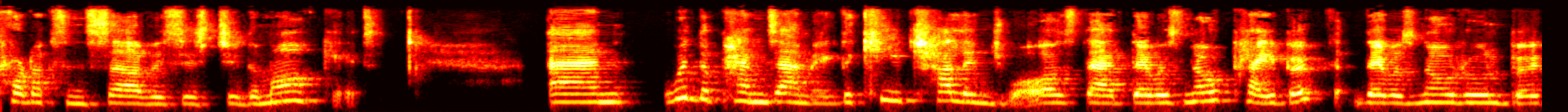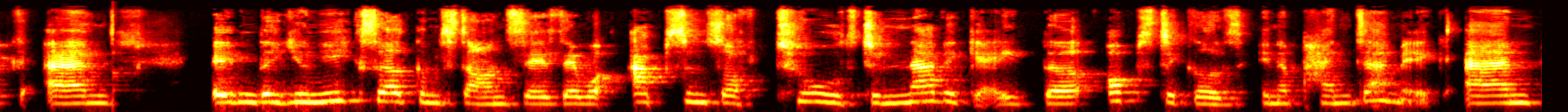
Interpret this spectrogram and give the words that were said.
products and services to the market. And with the pandemic, the key challenge was that there was no playbook, there was no rule book, and in the unique circumstances, there were absence of tools to navigate the obstacles in a pandemic. And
